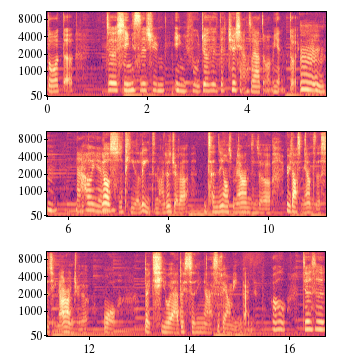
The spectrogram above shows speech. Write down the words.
多的，就是心思去应付，就是去想说要怎么面对。嗯嗯嗯。然后也有实体的例子嘛，就觉得你曾经有什么样子的遇到什么样子的事情，然后让你觉得我对气味啊、对声音啊是非常敏感的。哦，就是。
